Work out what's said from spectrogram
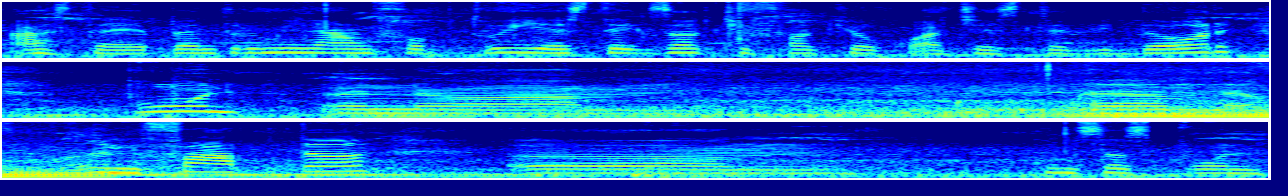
asta e, pentru mine am făptui, este exact ce fac eu cu aceste videouri. Pun în, um, în, în faptă, um, cum să spun,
